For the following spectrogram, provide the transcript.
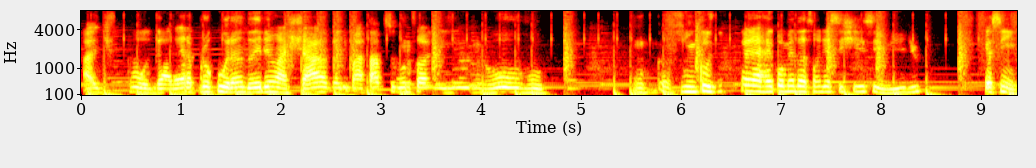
Aí, tipo, galera procurando ele não achava, ele matava o segundo Flamengo de novo. Inclusive, é a recomendação de assistir esse vídeo. Assim,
